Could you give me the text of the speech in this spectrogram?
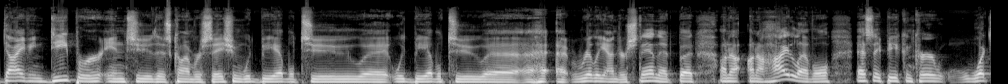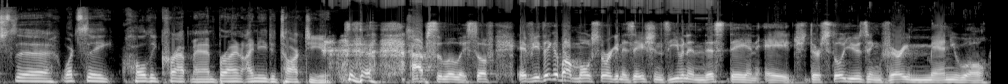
diving deeper into this conversation would be able to uh, would be able to uh, uh, really understand that. But on a on a high level, SAP Concur. What's the what's the holy crap, man, Brian? I need to talk to you. Absolutely. So, if if you think about most organizations, even in this day and age, they're still using very manual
